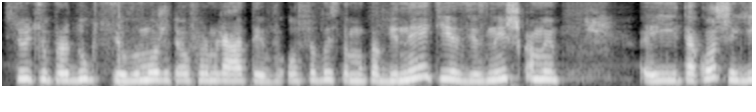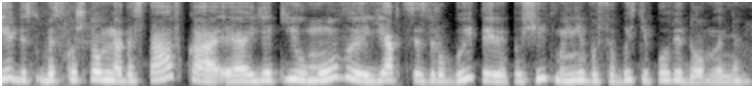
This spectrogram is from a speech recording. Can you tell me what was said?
всю цю продукцію ви можете оформляти в особистому кабінеті зі знижками. І також є безкоштовна доставка. Е, Які умови, як це зробити, пишіть мені в особисті повідомлення.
